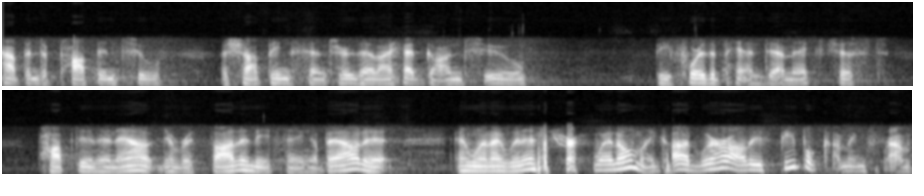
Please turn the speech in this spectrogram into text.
happened to pop into a shopping center that I had gone to before the pandemic, just popped in and out, never thought anything about it. And when I went in there, I went, oh my God, where are all these people coming from?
